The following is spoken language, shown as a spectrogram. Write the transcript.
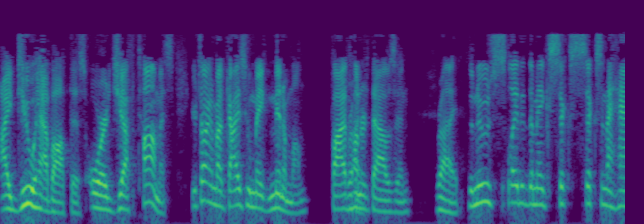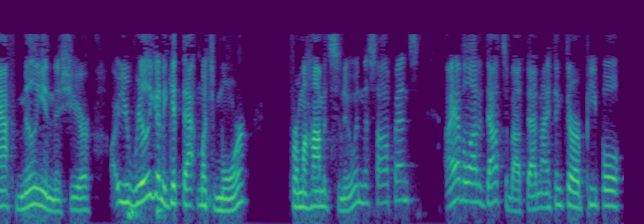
I do have off this, or Jeff Thomas. You're talking about guys who make minimum five hundred thousand. Right. The news slated to make six six and a half million this year. Are you really going to get that much more from Mohamed Sanu in this offense? I have a lot of doubts about that, and I think there are people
